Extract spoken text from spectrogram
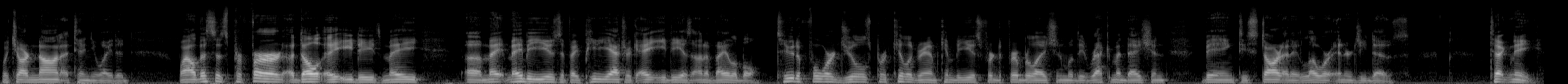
which are non attenuated. While this is preferred, adult AEDs may, uh, may, may be used if a pediatric AED is unavailable. 2 to 4 joules per kilogram can be used for defibrillation, with the recommendation being to start at a lower energy dose. Technique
